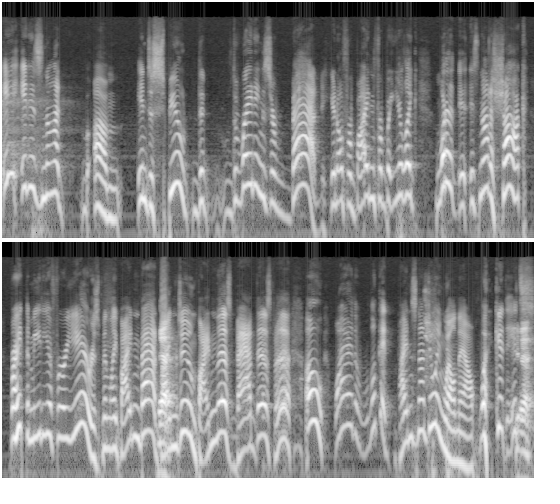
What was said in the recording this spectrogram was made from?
it, it is not um, in dispute that the ratings are bad, you know, for Biden. For but you're like, what? A, it's not a shock, right? The media for a year has been like Biden bad, Yeah. Biden doom, Biden this, bad this. blah. Oh, why are the look at Biden's not doing well now? Like it, it's. Yeah.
